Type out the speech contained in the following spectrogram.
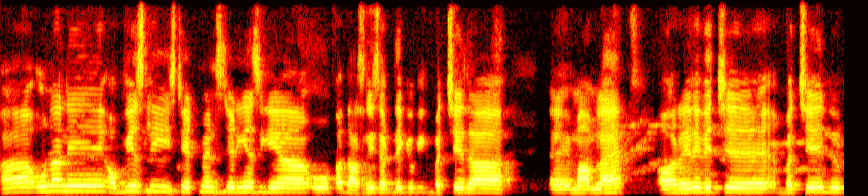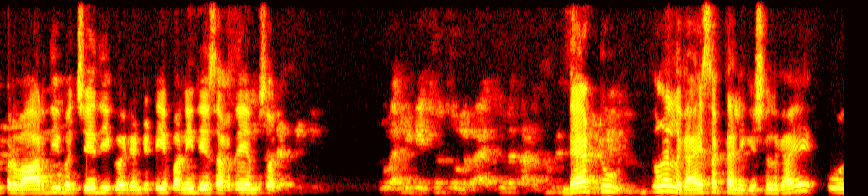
ਆ, ਉਹਨਾਂ ਨੇ ਆਬਵੀਅਸਲੀ ਸਟੇਟਮੈਂਟਸ ਜਿਹੜੀਆਂ ਸੀਗੀਆਂ, ਉਹ ਆਪਾਂ ਦੱਸ ਨਹੀਂ ਸਕਦੇ ਕਿਉਂਕਿ ਬੱਚੇ ਦਾ ਮਾਮਲਾ ਹੈ। ਔਰ ਇਹਦੇ ਵਿੱਚ ਬੱਚੇ ਨੂੰ, ਪਰਿਵਾਰ ਦੀ, ਬੱਚੇ ਦੀ ਕੋਈ ਆਇਡੈਂਟੀਟੀ ਆਪਾਂ ਨਹੀਂ ਦੇ ਸਕਦੇ ਆਮ ਸੌਰੀ ਜੋ ਟੂ ਉਹਨਾਂ ਲਗਾਏ, ਸਖਤ ਐਲੀਗੇਸ਼ਨ ਲਗਾਏ, ਉਹ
